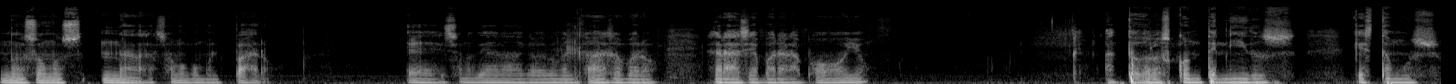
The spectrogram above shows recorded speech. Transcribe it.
no somos nada, somos como el pájaro. Eh, eso no tiene nada que ver con el caso, pero gracias por el apoyo a todos los contenidos que estamos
